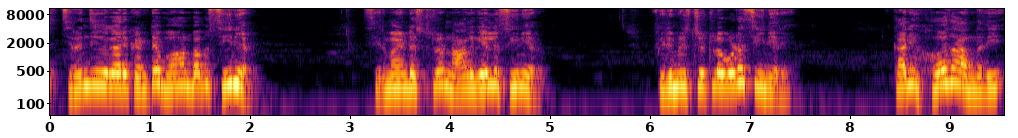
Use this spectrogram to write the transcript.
చిరంజీవి గారి కంటే మోహన్ బాబు సీనియర్. సినిమా ఇండస్ట్రీలో నాలుగేళ్ళు సీనియర్. ఫిలిం ఇన్స్టిట్యూట్లో కూడా సీనియరే. కానీ హోదా అన్నది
